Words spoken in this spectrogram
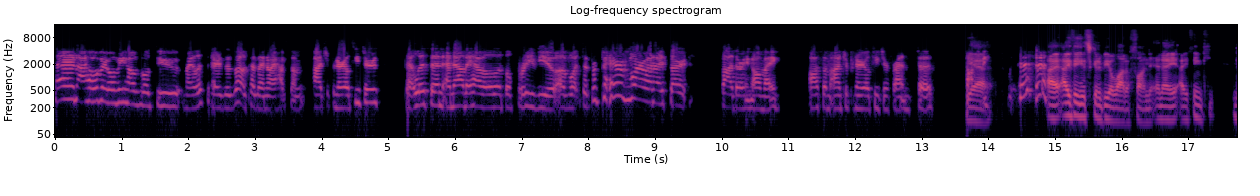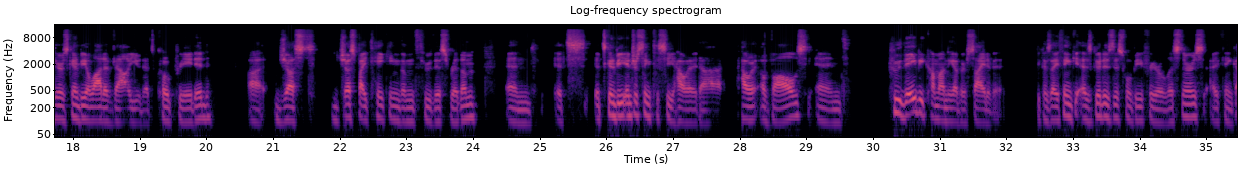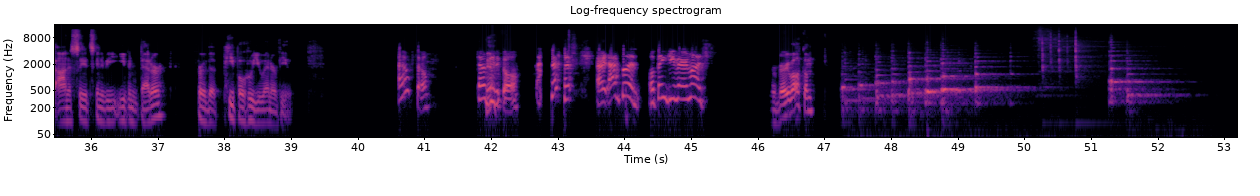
I hope it will be helpful to my listeners as well, because I know I have some entrepreneurial teachers that listen, and now they have a little preview of what to prepare for when I start bothering all my awesome entrepreneurial teacher friends to talk. yeah. I, I think it's going to be a lot of fun, and I, I think there's going to be a lot of value that's co-created uh, just just by taking them through this rhythm, and it's it's going to be interesting to see how it uh, how it evolves and who they become on the other side of it. Because I think as good as this will be for your listeners, I think honestly it's going to be even better for the people who you interview. I hope so. That would yeah. be the goal. All right, excellent. Well, thank you very much. You're very welcome.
